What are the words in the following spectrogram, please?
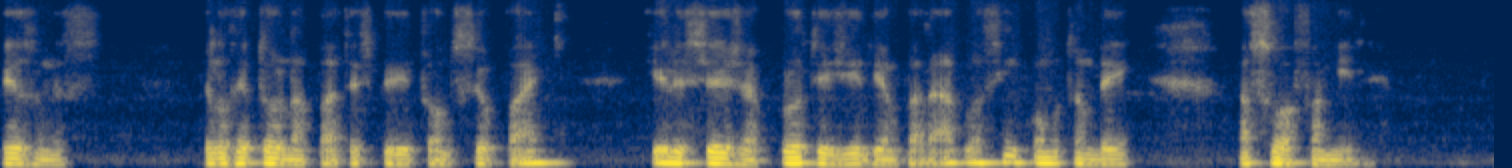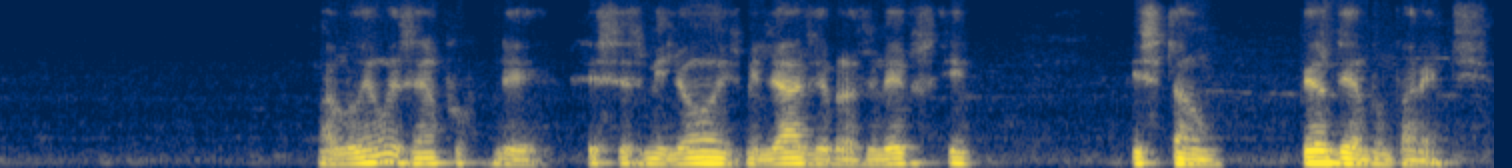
pêsames pelo retorno à pátria espiritual do seu pai. Que ele seja protegido e amparado, assim como também a sua família. A Lu é um exemplo de esses milhões, milhares de brasileiros que estão perdendo um parente.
